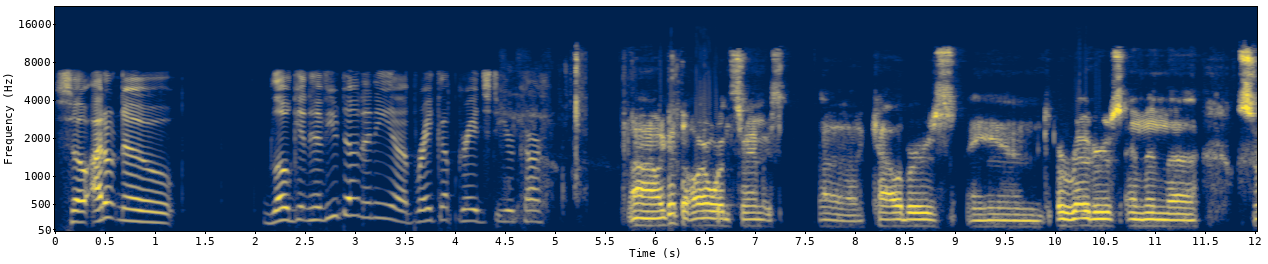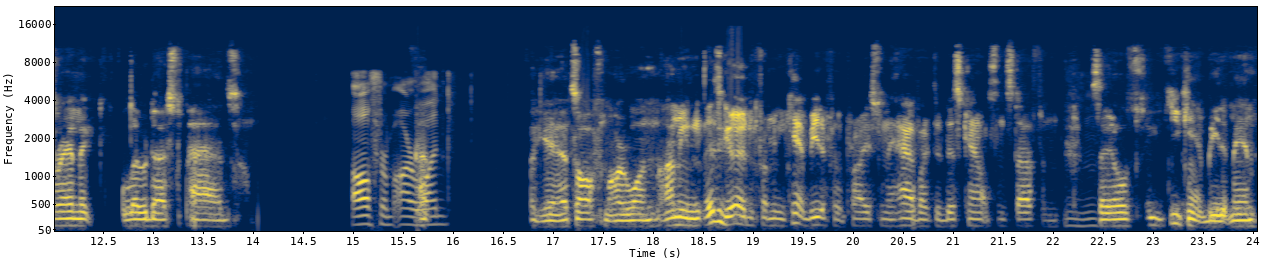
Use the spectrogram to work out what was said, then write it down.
so I don't know, Logan. Have you done any uh, brake upgrades to your car? Uh, I got the R1 ceramics uh, calipers and or rotors, and then the ceramic low dust pads. All from R1. Yeah, it's all from R1. I mean, it's good. I mean, you can't beat it for the price when they have like the discounts and stuff and mm-hmm. sales. You, you, can't beat it, man.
